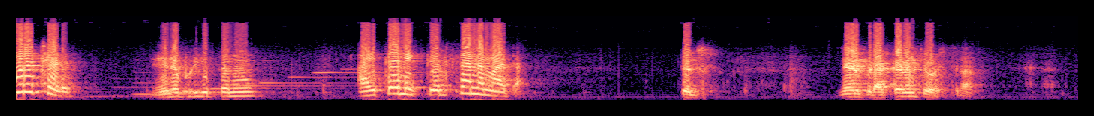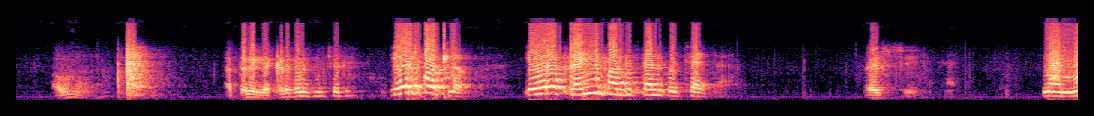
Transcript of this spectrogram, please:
ఊరొచ్చాడు. నేను ఎప్పుడు చెప్తాను? అయితే నీకు తెలుసు అన్నమాట తెలుసు. నేను ఇప్పుడు అక్కడి నుంచి వస్తున్నాను. అవును. అతనికి ఎక్కడ కనిపించాడు? ఎయిర్పోర్ట్లో ఎవరో ఫ్రెండ్ పంపించడానికి వచ్చాట రైట్ నాన్న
